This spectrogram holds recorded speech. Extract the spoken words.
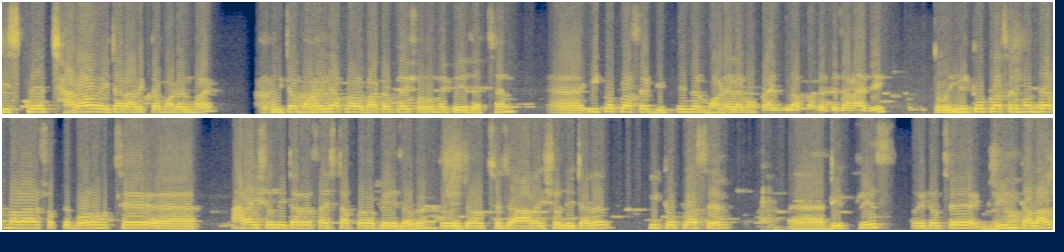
ডিসপ্লে ছাড়াও এটার আরেকটা মডেল হয়। দুইটা মডেলই আপনারা বাটারফ্লাই শোরুমে পেয়ে যাচ্ছেন। ইকো প্লাসের ডিসপ্লের মডেল এবং প্রাইসগুলো আপনাদেরকে জানাই দিই। তো ইকো প্লাসের মধ্যে আপনারা সবচেয়ে বড় হচ্ছে আড়াইশো লিটারের সাইজটা আপনারা পেয়ে যাবেন। তো এটা হচ্ছে যে আড়াইশো লিটারের ইকো প্লাসের ডিপ ফ্রিজ তো এটা হচ্ছে গ্রিন কালার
